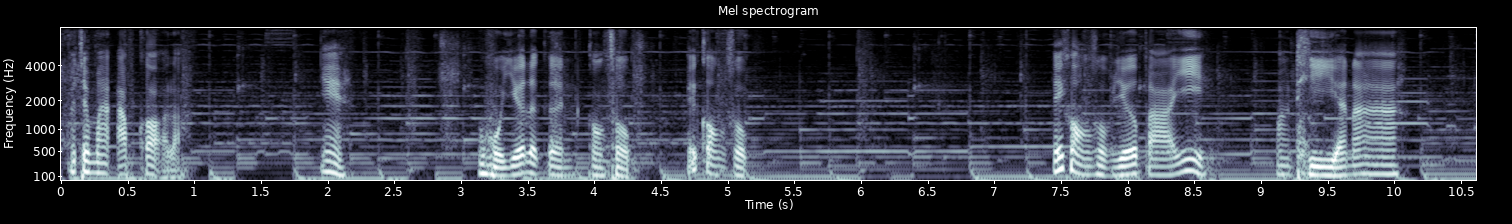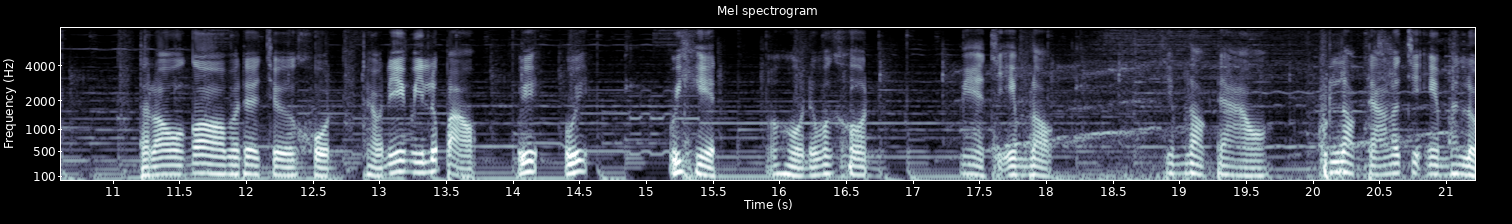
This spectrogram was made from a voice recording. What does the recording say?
เขาจะมาอัพเกาะเหรอเนี่ยโอ้โห เยอะเหลือเกิน กล่องศพเฮ้ยกล่องศพเฮ้ยกล่องศพเยอะไป บางทีอะนะ แต่เราก็ไม่ได้เจอคน แถวนี้มีหรือเปล่าวิ วิเห็ดโอ้โหนึกว่าคนแม่ GM หลอก GM หลอกดาว คุณหลอกดาวแล้ว GM ฮัลโหล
